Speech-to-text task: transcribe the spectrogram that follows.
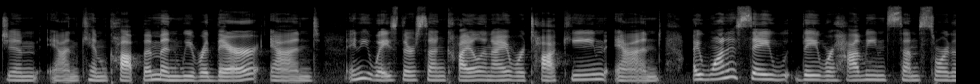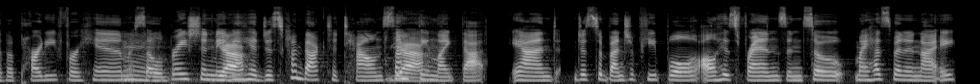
Jim and Kim Copham, and we were there. And, anyways, their son Kyle and I were talking, and I want to say they were having some sort of a party for him mm. or celebration. Maybe yeah. he had just come back to town, something yeah. like that and just a bunch of people, all his friends. And so my husband and I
